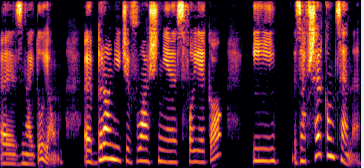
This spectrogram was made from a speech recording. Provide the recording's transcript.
E, znajdują, e, bronić właśnie swojego i za wszelką cenę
